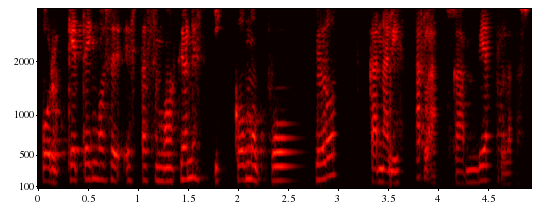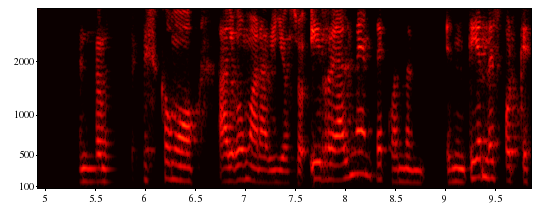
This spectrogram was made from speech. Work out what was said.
por qué tengo estas emociones y cómo puedo canalizarlas, cambiarlas. Entonces es como algo maravilloso. Y realmente cuando entiendes, porque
